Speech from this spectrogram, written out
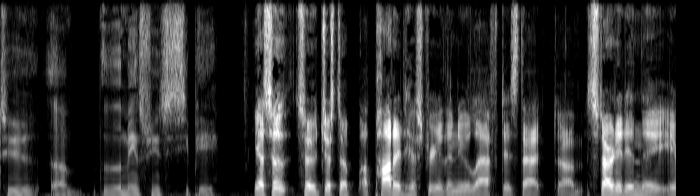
to um, the mainstream CCP? Yeah, so so just a, a potted history of the New Left is that um, started in the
